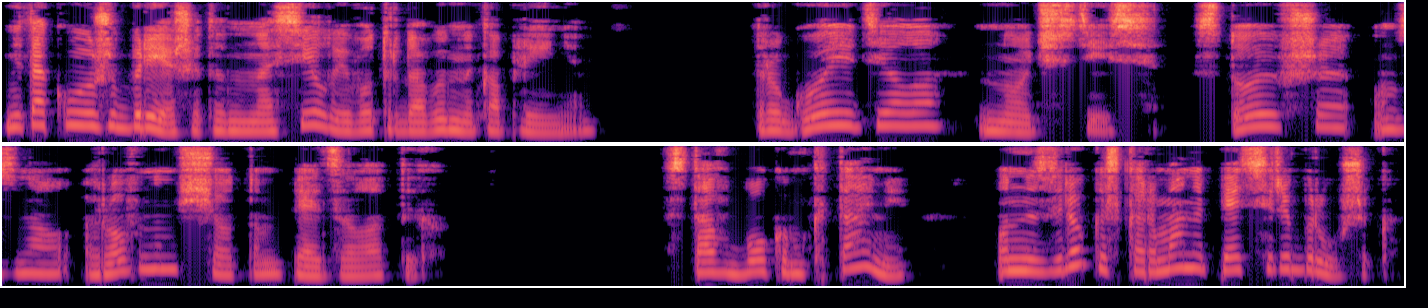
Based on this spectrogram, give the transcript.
Не такую уж брешь это наносило его трудовым накоплением. Другое дело — ночь здесь, стоившая, он знал, ровным счетом пять золотых. Встав боком к Таме, он извлек из кармана пять серебрушек,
